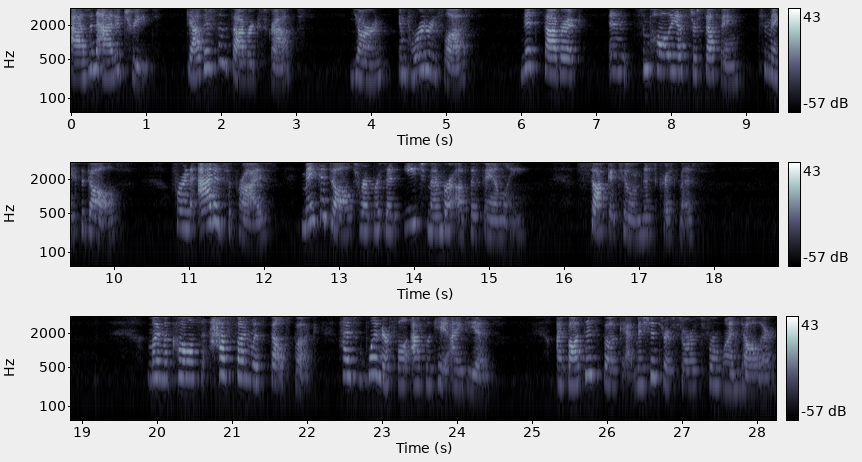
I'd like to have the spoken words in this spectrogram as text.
As an added treat, gather some fabric scraps, yarn, embroidery floss, knit fabric, and some polyester stuffing to make the dolls. For an added surprise, make a doll to represent each member of the family. Sock it to them this Christmas. My McCall's Have Fun with Felt book has wonderful applique ideas. I bought this book at Mission Thrift Stores for $1.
